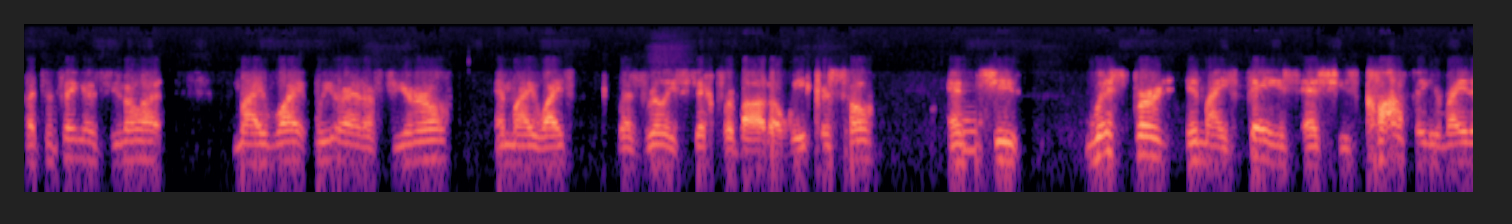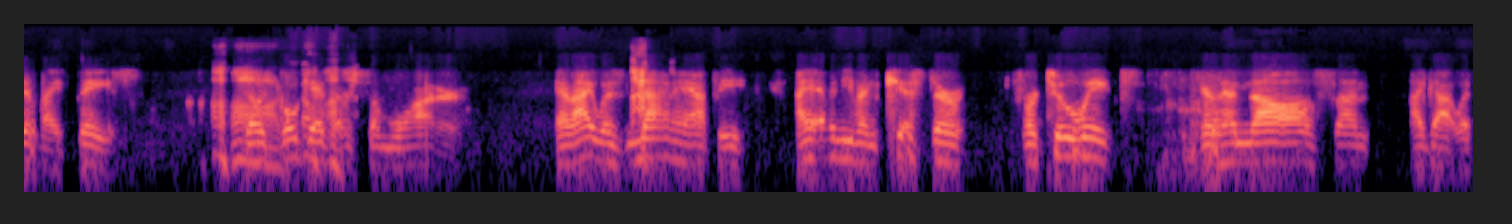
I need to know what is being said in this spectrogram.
but the thing is, you know what? My wife, we were at a funeral, and my wife was really sick for about a week or so, and she whispered in my face as she's coughing right in my face, Oh, "Go go get her some water." And I was not happy. I haven't even kissed her for two weeks, and then now all of a sudden I got what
